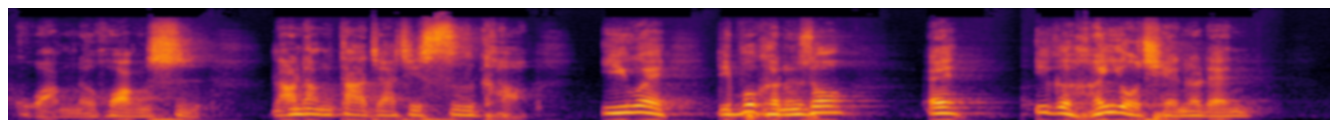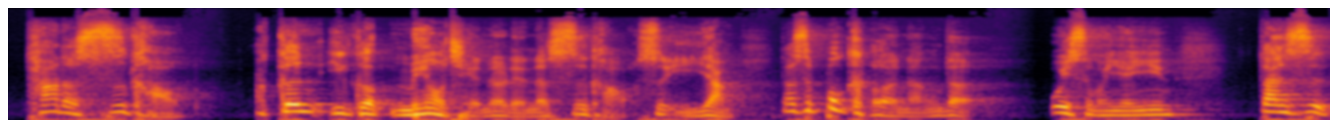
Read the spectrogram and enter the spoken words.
广的方式，然后让大家去思考。因为你不可能说，哎，一个很有钱的人，他的思考啊，跟一个没有钱的人的思考是一样，那是不可能的。为什么原因？但是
